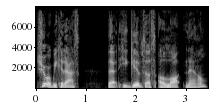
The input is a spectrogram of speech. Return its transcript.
Sure, we could ask that He gives us a lot now,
